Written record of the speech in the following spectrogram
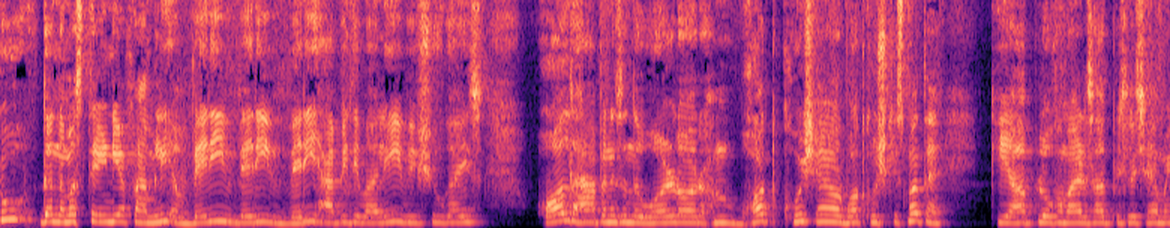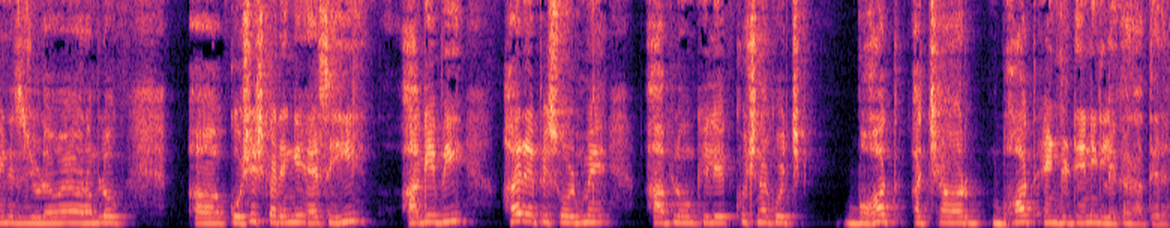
to the Namaste India family a very very very happy Diwali wish you guys all the happiness in the world और हम बहुत खुश हैं और बहुत खुशकिस्मत हैं कि आप लोग हमारे साथ पिछले छः महीने से जुड़े हुए हैं और हम लोग आ, कोशिश करेंगे ऐसे ही आगे भी हर एपिसोड में आप लोगों के लिए कुछ ना कुछ बहुत अच्छा और बहुत एंटरटेनिंग लेकर आते रहे।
